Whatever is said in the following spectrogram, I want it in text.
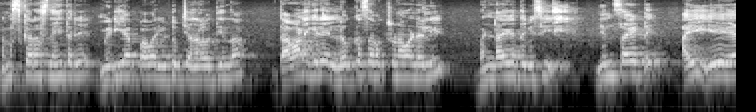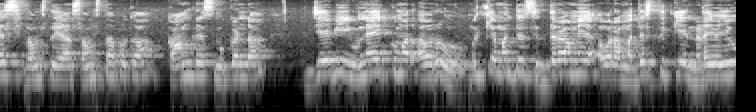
ನಮಸ್ಕಾರ ಸ್ನೇಹಿತರೆ ಮೀಡಿಯಾ ಪವರ್ ಯೂಟ್ಯೂಬ್ ಚಾನಲ್ ವತಿಯಿಂದ ದಾವಣಗೆರೆ ಲೋಕಸಭಾ ಚುನಾವಣೆಯಲ್ಲಿ ಬಂಡಾಯದ ಬಿಸಿ ಇನ್ಸೈಟ್ ಐ ಎ ಎಸ್ ಸಂಸ್ಥೆಯ ಸಂಸ್ಥಾಪಕ ಕಾಂಗ್ರೆಸ್ ಮುಖಂಡ ಜೆ ಬಿ ವಿನಾಯಕ್ ಕುಮಾರ್ ಅವರು ಮುಖ್ಯಮಂತ್ರಿ ಸಿದ್ದರಾಮಯ್ಯ ಅವರ ಮಧ್ಯಸ್ಥಿಕೆ ನಡೆಯೂ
